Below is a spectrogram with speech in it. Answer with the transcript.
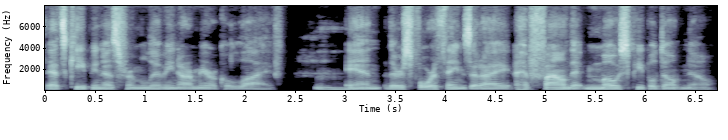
that's keeping us from living our miracle life. Mm-hmm. And there's four things that I have found that most people don't know.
